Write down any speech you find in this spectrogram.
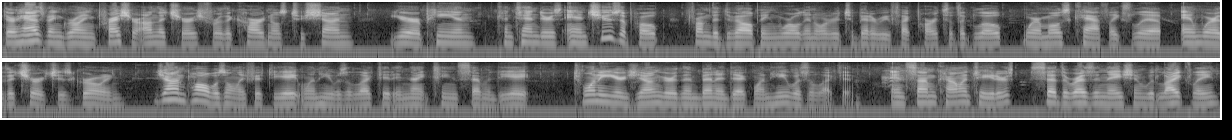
There has been growing pressure on the Church for the cardinals to shun European contenders and choose a pope from the developing world in order to better reflect parts of the globe where most Catholics live and where the Church is growing. John Paul was only 58 when he was elected in 1978, 20 years younger than Benedict when he was elected. And some commentators said the resignation would likely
